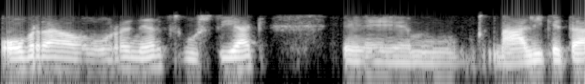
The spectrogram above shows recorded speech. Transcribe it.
obra horren ertz guztiak e, ba, alik eta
